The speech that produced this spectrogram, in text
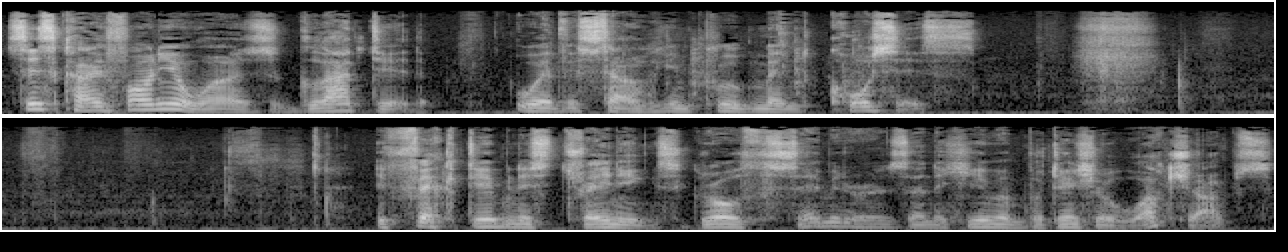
Since California was glutted with self improvement courses, effectiveness trainings, growth seminars, and human potential workshops,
